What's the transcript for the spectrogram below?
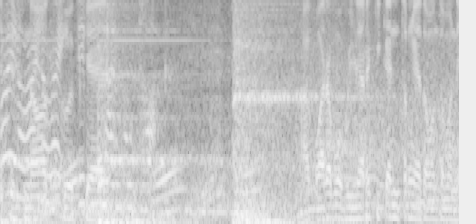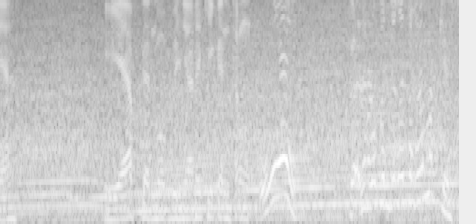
This is not good guys. Aku ada mobilnya Ricky kenceng ya teman-teman ya. Yap, dan mobilnya Ricky kenceng. Wow, oh, nggak terlalu kenceng-kenceng amat guys.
